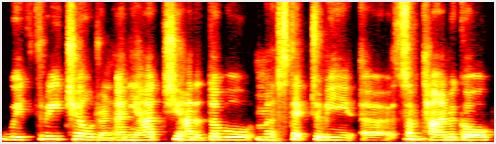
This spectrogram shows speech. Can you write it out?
with three children, and he had she had a double mastectomy uh, some time ago,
